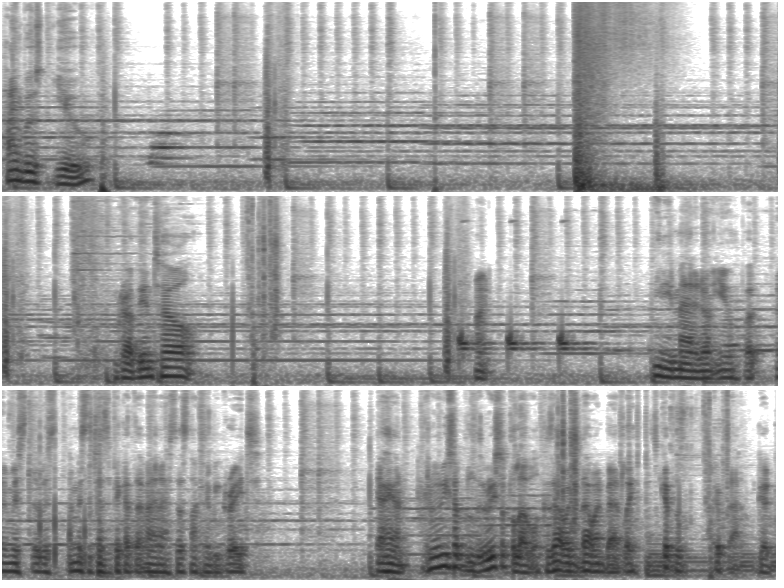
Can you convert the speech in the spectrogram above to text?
Time boost you. The intel. Right. You need mana, don't you? But I missed the I missed the chance to pick up that mana, so that's not going to be great. Yeah, hang on. Can we reset the, reset the level? Because that went that went badly. Skip the, skip that. Good.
